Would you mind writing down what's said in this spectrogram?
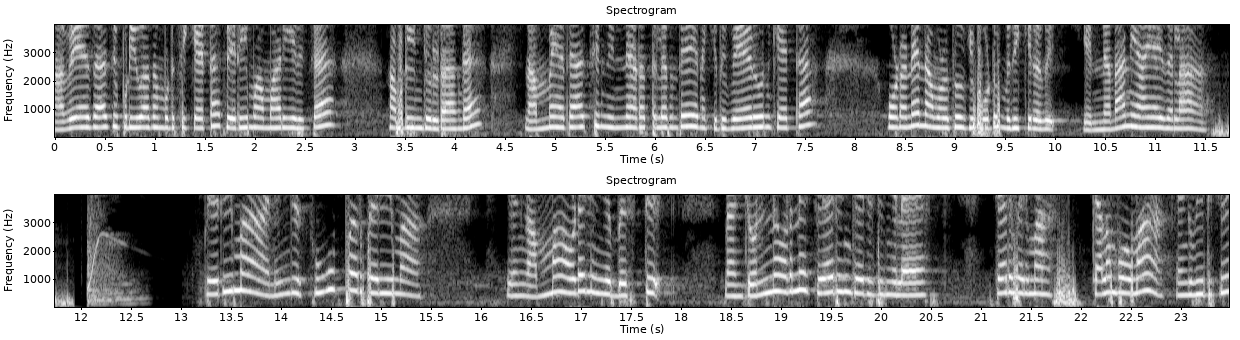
அவன் ஏதாச்சும் பிடிவாதம் முடிச்சு கேட்டால் பெரியம்மா மாதிரி இருக்க அப்படின்னு சொல்கிறாங்க நம்ம ஏதாச்சும் நின்ன இடத்துல இருந்தே எனக்கு இது வேணும்னு கேட்டால் உடனே நம்மளை தூக்கி போட்டு மிதிக்கிறது. என்னடா நியாயம் இதெல்லாம்? பெரியம்மா நீங்க சூப்பர் பெரியம்மா. எங்க அம்மாவோட நீங்க பெஸ்ட் நான் சொன்ன உடனே சரின்னு கேட்டுட்டீங்களே சரி பெரியம்மா கிளம்புவோமா எங்க வீட்டுக்கு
